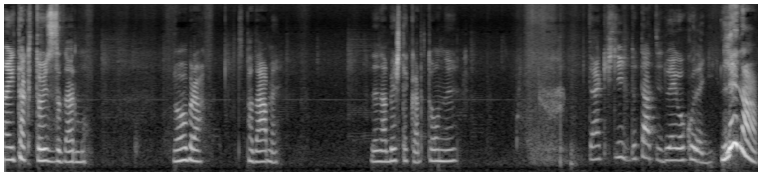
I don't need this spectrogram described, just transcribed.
A i tak to jest za darmo. Dobra, spadamy. Lena, bierz te kartony. Tak, ślij do taty, do jego kolegi. Lena!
